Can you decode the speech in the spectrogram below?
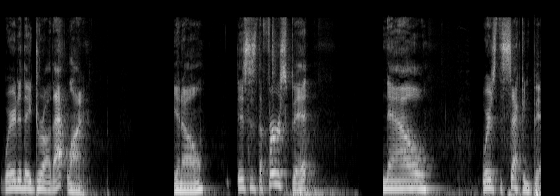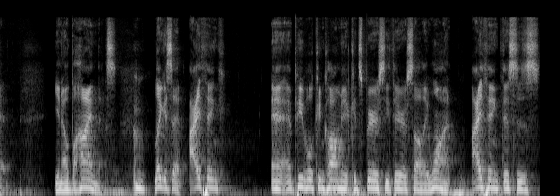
where do they draw that line? You know, this is the first bit. Now, where's the second bit? You know, behind this. Like I said, I think, and, people can call me a conspiracy theorist all they want. I think this is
